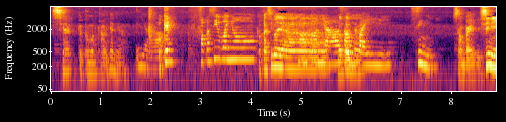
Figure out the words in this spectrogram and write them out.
share ke teman kalian ya. Iya. Oke, Makasih banyak. Makasih banyak. Nontonnya, Nontonnya. sampai sini. Sampai sini.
